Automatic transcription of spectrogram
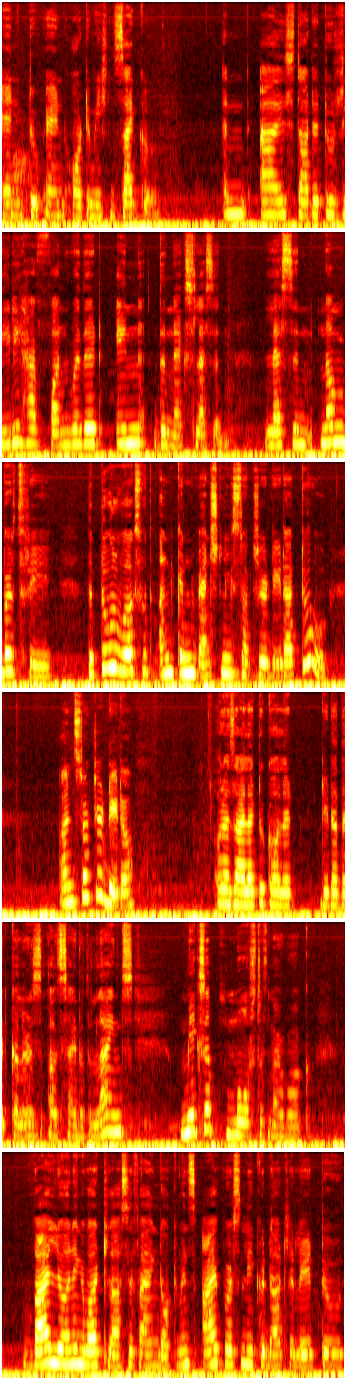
end-to-end automation cycle. And i started to really have fun with it in the next lesson. Lesson number three. The tool works with unconventionally structured data too. Unstructured data or as i like to call it data that colors outside of the lines makes up most of my work while learning about classifying documents, I personally could not relate to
